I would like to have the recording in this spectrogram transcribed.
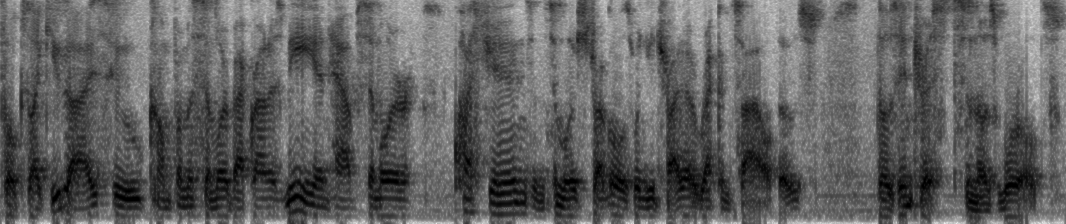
folks like you guys who come from a similar background as me and have similar questions and similar struggles when you try to reconcile those those interests and those worlds.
